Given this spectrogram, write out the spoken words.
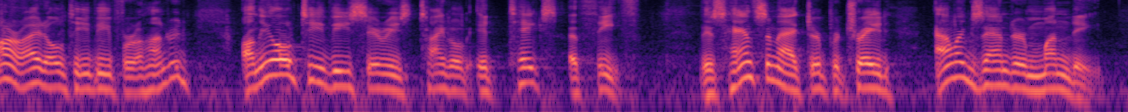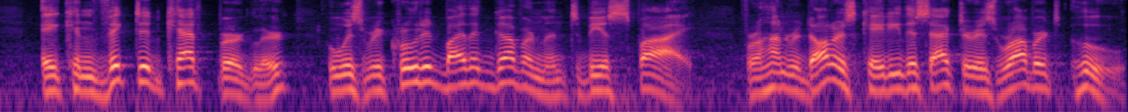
All right, old TV for 100. On the old TV series titled It Takes a Thief, this handsome actor portrayed Alexander Mundy, a convicted cat burglar who was recruited by the government to be a spy. For $100, Katie, this actor is Robert who?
